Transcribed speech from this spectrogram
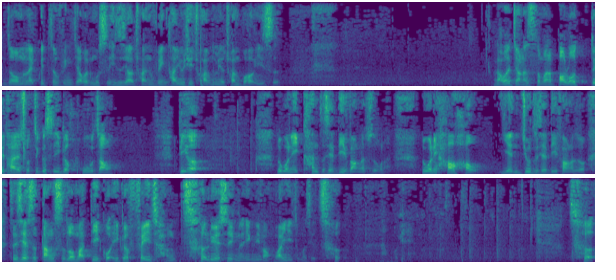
你知道我们来鬼政福音教会，牧师一直想要传福音，他又去传，没有传，不好意思。那我要讲的是什么呢？保罗对他来说，这个是一个呼召。第二，如果你看这些地方的时候呢，如果你好好研究这些地方的时候，这些是当时罗马帝国一个非常策略性的一个地方。怀疑怎么写策？，OK，策，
